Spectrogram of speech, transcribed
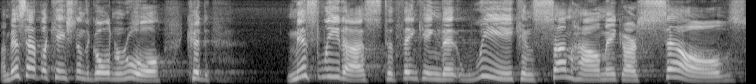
A misapplication of the golden rule could mislead us to thinking that we can somehow make ourselves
